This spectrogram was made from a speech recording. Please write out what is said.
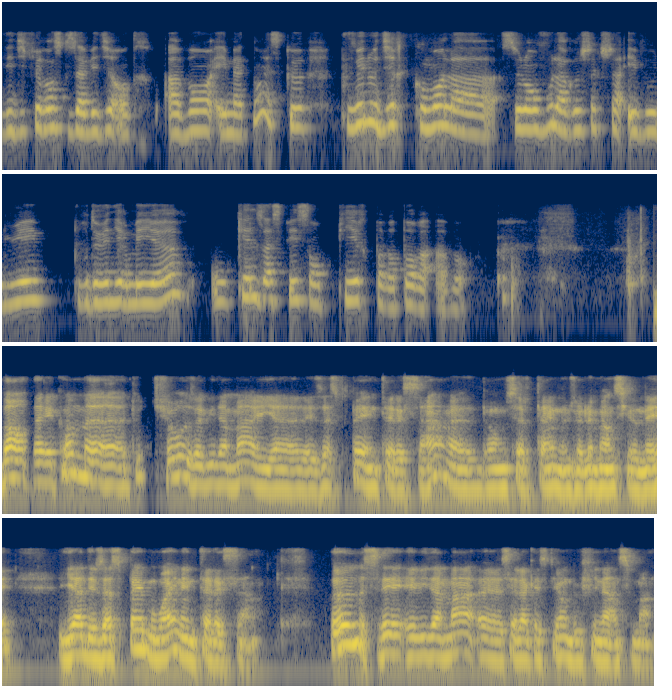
les différences que vous avez dit entre avant et maintenant. Est-ce que vous pouvez nous dire comment, la, selon vous, la recherche a évolué pour devenir meilleure ou quels aspects sont pires par rapport à avant? Bon, ben, comme euh, toute chose, évidemment, il y a des aspects intéressants, euh, dont certains, je l'ai mentionné. Il y a des aspects moins intéressants. Un, c'est évidemment euh, c'est la question du financement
